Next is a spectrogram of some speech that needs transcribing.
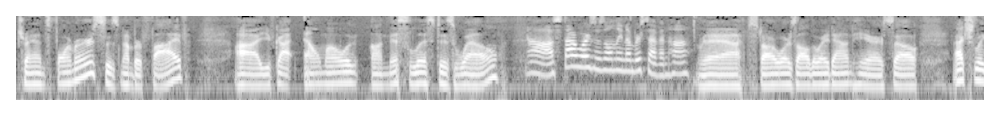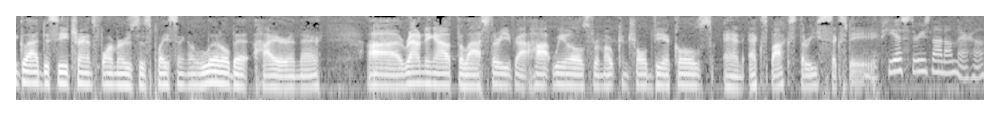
Transformers is number five. Uh, you've got Elmo on this list as well. Aw, Star Wars is only number seven, huh? Yeah, Star Wars all the way down here. So, actually glad to see Transformers is placing a little bit higher in there. Uh, rounding out the last three, you've got Hot Wheels, remote controlled vehicles, and Xbox 360. PS3's not on there, huh?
